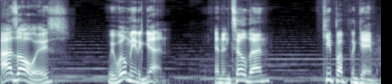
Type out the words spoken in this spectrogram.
as always, we will meet again. And until then, keep up the gaming.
